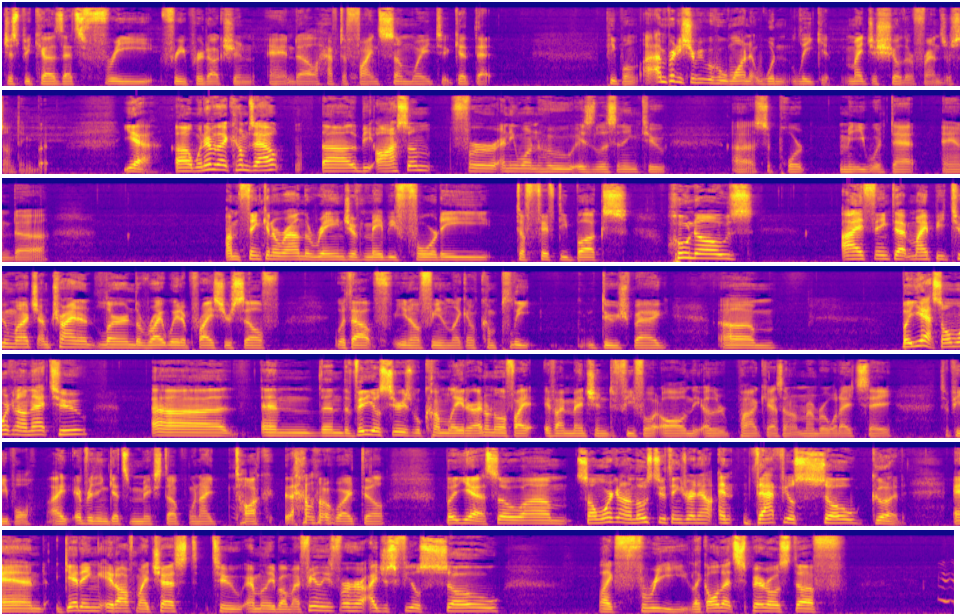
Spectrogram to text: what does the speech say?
just because that's free free production and I'll have to find some way to get that people I'm pretty sure people who want it wouldn't leak it. Might just show their friends or something, but yeah, uh, whenever that comes out, uh, it'd be awesome for anyone who is listening to uh, support me with that. And uh, I'm thinking around the range of maybe 40 to 50 bucks. Who knows? I think that might be too much. I'm trying to learn the right way to price yourself without, you know, feeling like a complete douchebag. Um, but yeah, so I'm working on that too. Uh, and then the video series will come later. I don't know if I if I mentioned FIFA at all in the other podcast. I don't remember what I say to people. I everything gets mixed up when I talk. I don't know who I tell. But yeah, so um so I'm working on those two things right now and that feels so good. And getting it off my chest to Emily about my feelings for her, I just feel so like free. Like all that sparrow stuff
